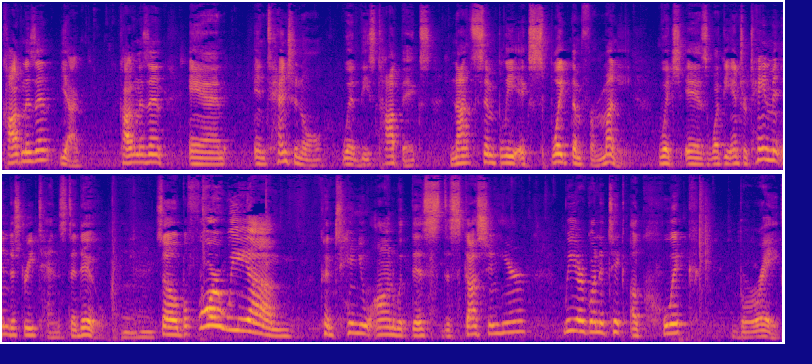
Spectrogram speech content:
cognizant, yeah, cognizant and intentional with these topics, not simply exploit them for money, which is what the entertainment industry tends to do. So before we um, continue on with this discussion here, we are going to take a quick break.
